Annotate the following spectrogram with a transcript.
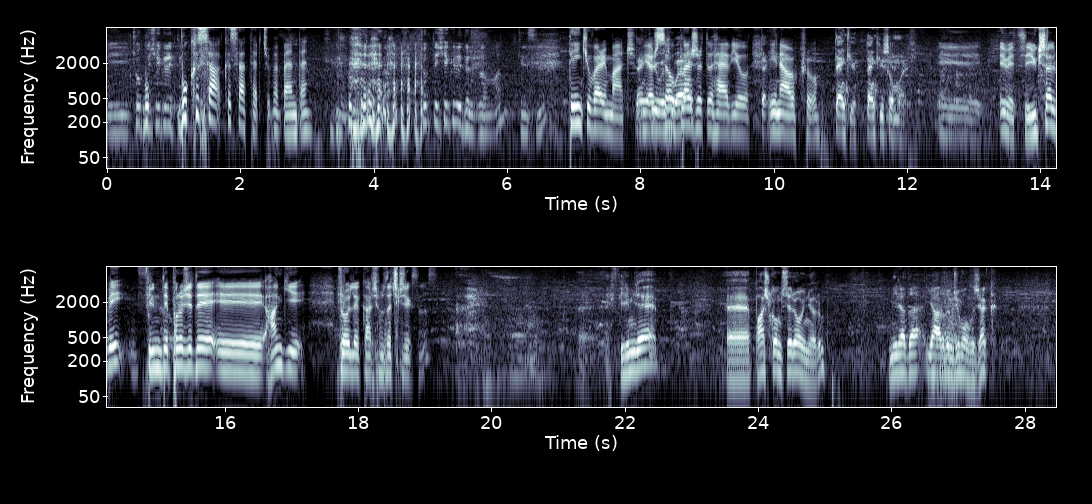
Ee, çok Bu, teşekkür ettim. bu kısa kısa tercüme benden. Çok teşekkür ederiz o zaman kendisine. Thank you very much. Thank We are so well. pleasure to have you Thank- in our crew. Thank you. Thank you so much. Ee, evet, Yüksel Bey, filmde, projede e, hangi rolle karşımıza çıkacaksınız? Filmde e, başkomiseri oynuyorum. Mila'da yardımcım olacak.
